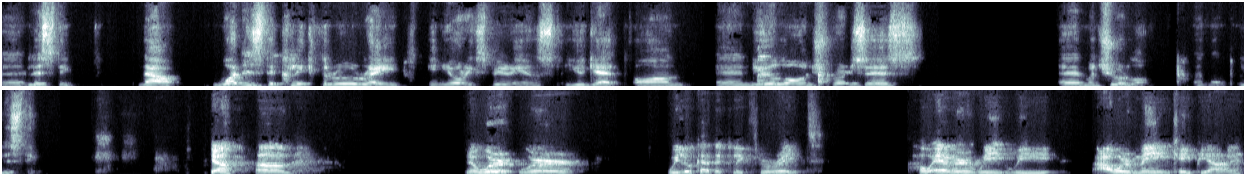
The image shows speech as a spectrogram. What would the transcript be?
uh, listing. Now, what is the click through rate in your experience you get on a new launch versus a mature launch uh, listing? Yeah, um, you know we're we're we look at the click through rate. However, we we our main KPI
